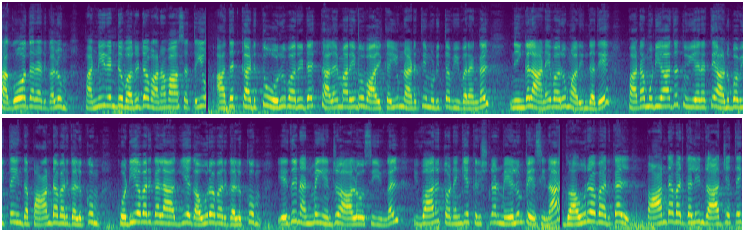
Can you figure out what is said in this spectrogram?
சகோதரர்களும் பன்னிரண்டு வருட வனவாசத்தையும் அதற்கடுத்து ஒரு வருட தலைமறைவு வாழ்க்கையும் நடத்தி முடித்த விவரங்கள் நீங்கள் அனைவரும் அறிந்ததே. பட முடியாத துயரத்தை அனுபவித்த இந்த பாண்டவர்களுக்கும் கொடியவர்களாகிய கௌரவர்களுக்கும் எது நன்மை என்று ஆலோசியுங்கள். இவ்வாறு தொடங்கிய கிருஷ்ணர் மேலும் பேசினார். கௌரவர்கள் பாண்டவர்களின் ராஜ்யத்தை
